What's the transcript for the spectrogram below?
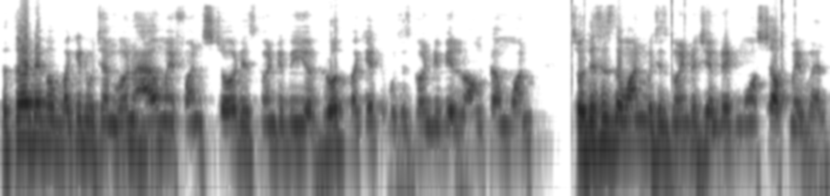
The third type of bucket which I'm going to have my funds stored is going to be your growth bucket, which is going to be a long-term one. So this is the one which is going to generate most of my wealth.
